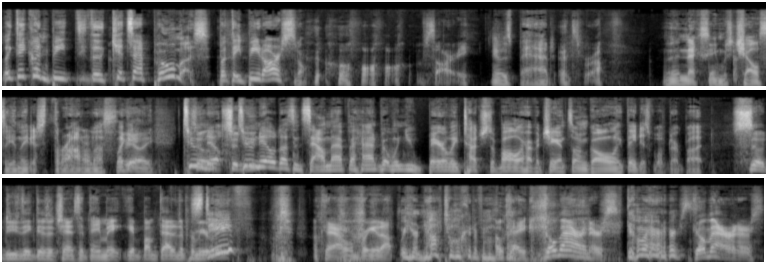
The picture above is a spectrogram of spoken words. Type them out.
Like they couldn't beat the Kitsap Pumas, but they beat Arsenal. Oh, I'm sorry. It was bad. That's rough. And the next game was Chelsea, and they just throttled us. Like Really? two So- nil. so two you- nil doesn't sound that bad, but when you barely touch the ball or have a chance on goal, like they just whooped our butt. So do you think there's a chance that they may get bumped out of the Premier League? Steve, Okay, I won't bring it up. we are not talking about. Okay, go Mariners. go Mariners. Go Mariners.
